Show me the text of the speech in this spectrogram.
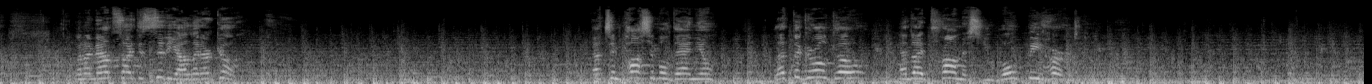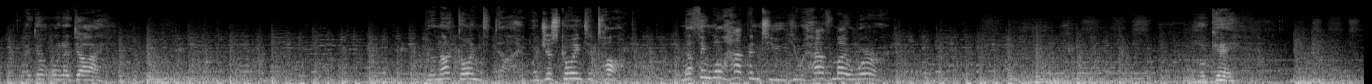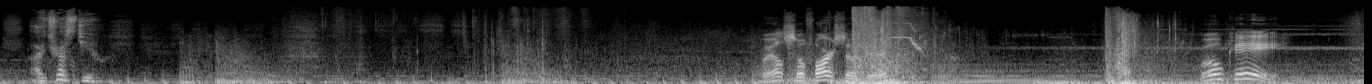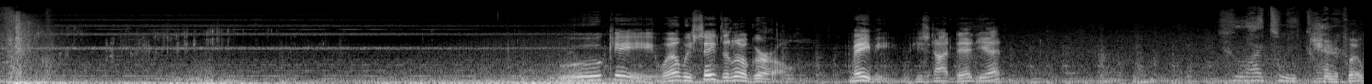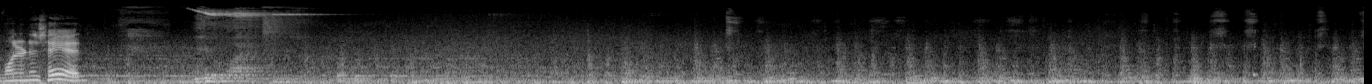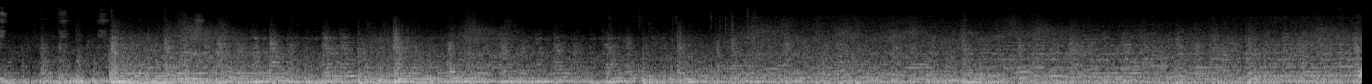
When I'm outside the city, I'll let her go. That's impossible, Daniel. Let the girl go, and I promise you won't be hurt. I don't want to die. You're not going to die. We're just going to talk. Nothing will happen to you. You have my word. Okay. I trust you. Well, so far so good. Okay. Okay, well, we saved the little girl. Maybe. He's not dead yet. You lied to me, Should have put one in his head. You lied to me.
